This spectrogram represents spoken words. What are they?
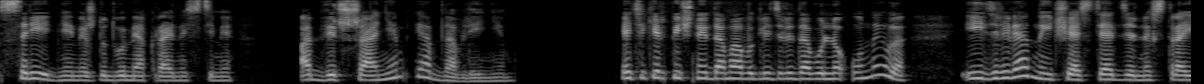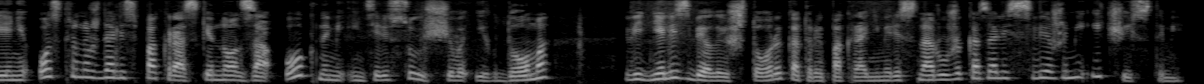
среднее между двумя крайностями — обветшанием и обновлением. Эти кирпичные дома выглядели довольно уныло, и деревянные части отдельных строений остро нуждались в покраске, но за окнами интересующего их дома виднелись белые шторы, которые, по крайней мере, снаружи казались свежими и чистыми.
